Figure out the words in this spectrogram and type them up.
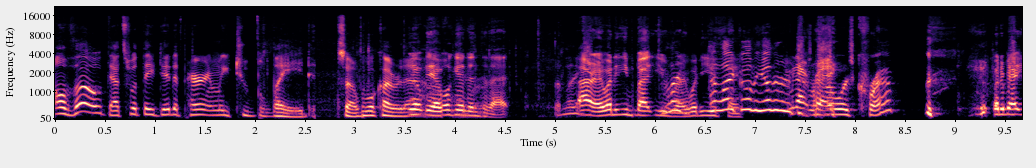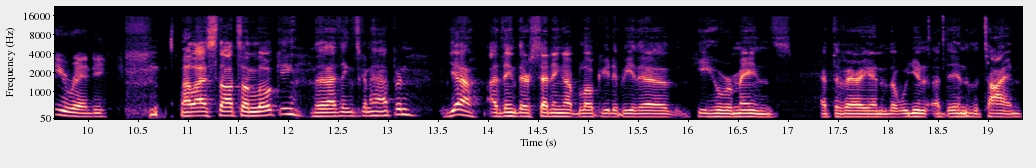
Although that's what they did apparently to Blade. So we'll cover that. Yeah, yeah, we'll get into that. Like, All right, what do you about you, I Ray? like- What do you think? I like all the other. You're not Star Wars crap. What about you, Randy? My last thoughts on Loki that I think is going to happen. Yeah, I think they're setting up Loki to be the he who remains at the very end of the at the end of the time.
